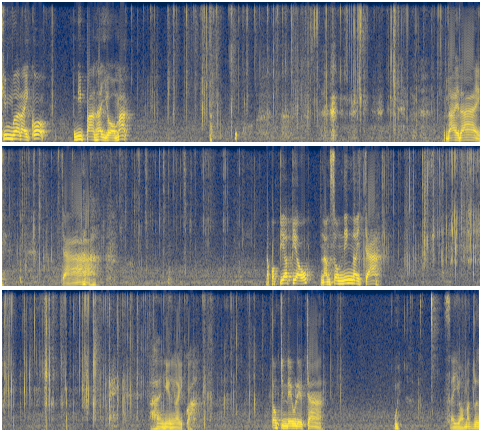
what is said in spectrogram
กินเมื่อไรก็มีปัญหาเยอะมาก ได้ได้จ้าแล้วก็เปรี้ยวๆน้ำส้มนิ่งหน่อยจ้า อันนี้ง่ายกว่า ต้องกินเร็วๆจ้าอุ้ยใส่เยอะมากเล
